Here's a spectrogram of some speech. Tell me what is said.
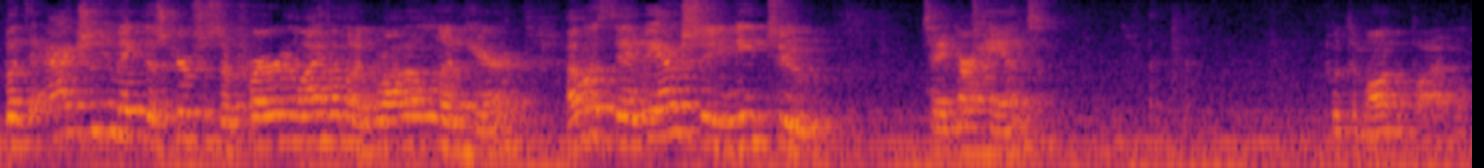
But to actually make the scriptures a prayer in life, I'm going to go out on a limb here. I want to say we actually need to take our hands, put them on the Bible,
